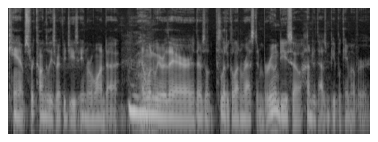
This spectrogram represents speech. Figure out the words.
camps for Congolese refugees in Rwanda. Mm. And when we were there, there was a political unrest in Burundi, so 100,000 people came over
